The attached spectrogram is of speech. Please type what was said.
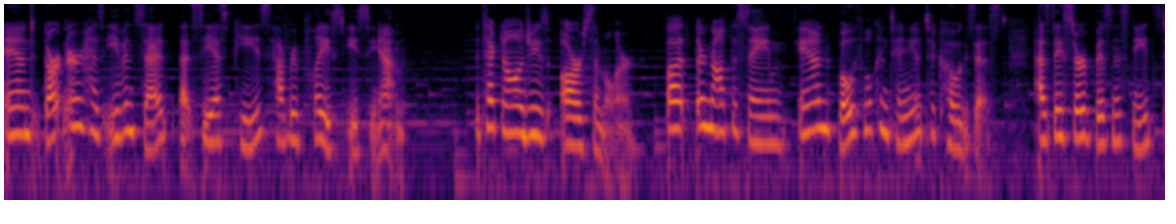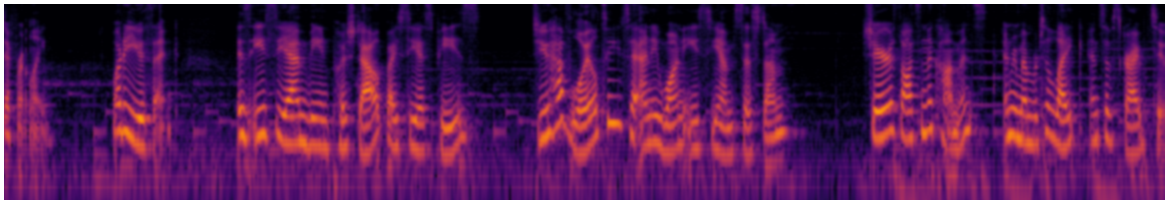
and Gartner has even said that CSPs have replaced ECM. The technologies are similar, but they're not the same, and both will continue to coexist as they serve business needs differently. What do you think? Is ECM being pushed out by CSPs? Do you have loyalty to any one ECM system? Share your thoughts in the comments, and remember to like and subscribe too.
